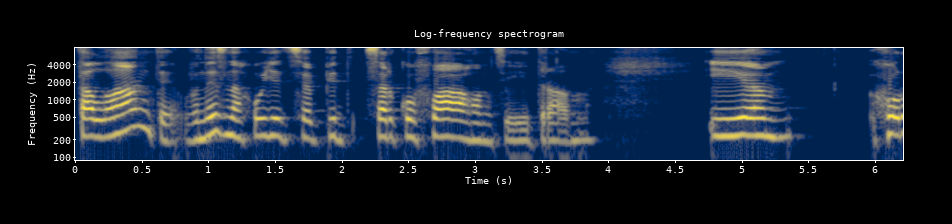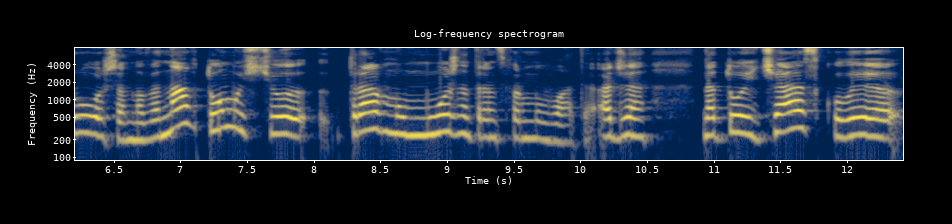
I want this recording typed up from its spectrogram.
таланти вони знаходяться під саркофагом цієї травми. І хороша новина в тому, що травму можна трансформувати. Адже на той час, коли е,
